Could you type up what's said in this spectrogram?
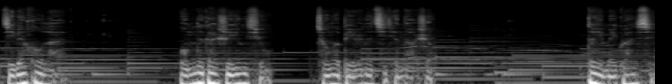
即便后来，我们的盖世英雄成了别人的齐天大圣，但也没关系。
